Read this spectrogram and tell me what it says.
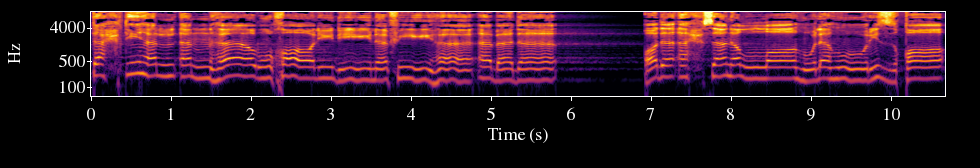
تحتها الانهار خالدين فيها ابدا قد احسن الله له رزقا.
